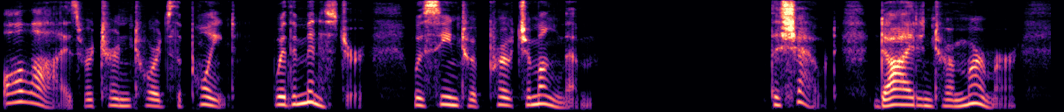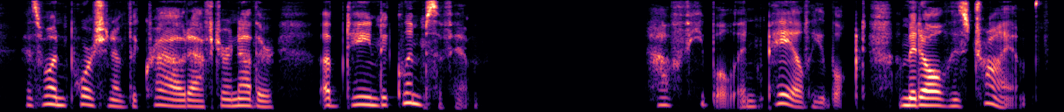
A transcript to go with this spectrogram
all eyes were turned towards the point where the minister was seen to approach among them. The shout died into a murmur as one portion of the crowd after another obtained a glimpse of him. How feeble and pale he looked amid all his triumph.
